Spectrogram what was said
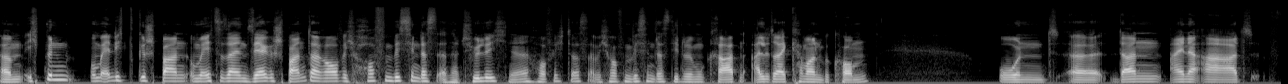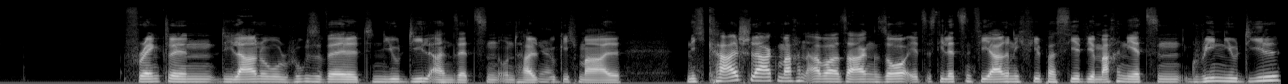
Ähm, ich bin, um ehrlich gespannt, um ehrlich zu sein, sehr gespannt darauf. Ich hoffe ein bisschen, dass, also natürlich, ne, hoffe ich das, aber ich hoffe ein bisschen, dass die Demokraten alle drei Kammern bekommen und äh, dann eine Art Franklin, Delano, Roosevelt, New Deal ansetzen und halt ja. wirklich mal nicht Kahlschlag machen, aber sagen, so, jetzt ist die letzten vier Jahre nicht viel passiert, wir machen jetzt einen Green New Deal,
